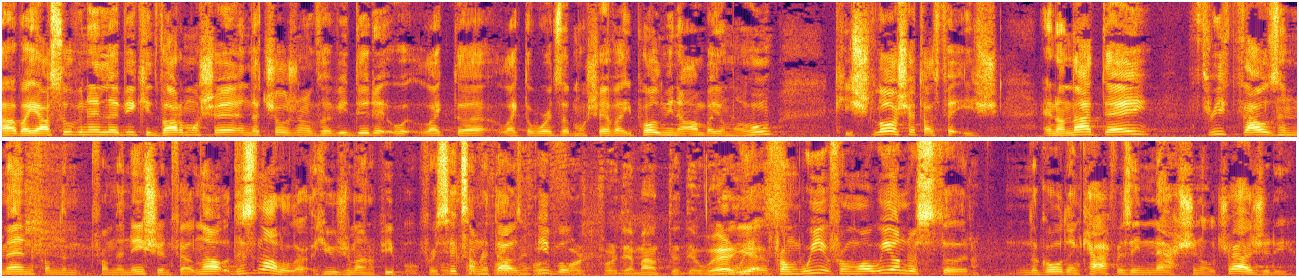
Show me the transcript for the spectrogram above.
Uh, Vayasuvene Levi kidvar Moshe, and the children of Levi did it like the like the words of Moshe. Fe'ish. And on that day, three thousand men from the from the nation fell. Now, this is not a huge amount of people. For, six hundred thousand people, for, for, the amount that they were, we, yes. From we from what we understood, the golden calf is a national tragedy.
